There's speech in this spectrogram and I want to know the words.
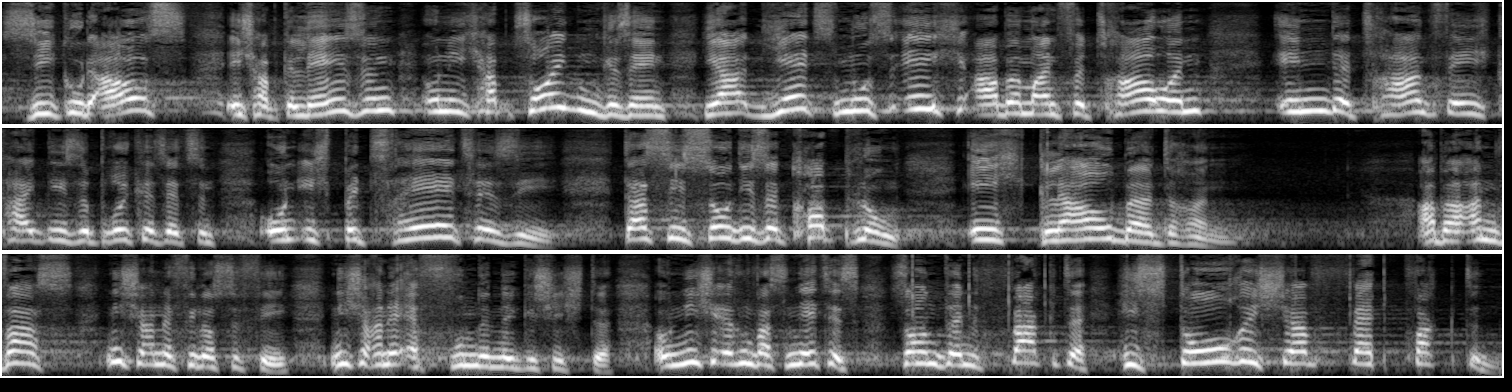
sieht gut aus, ich habe gelesen und ich habe Zeugen gesehen. Ja, jetzt muss ich aber mein Vertrauen in der Tragfähigkeit dieser Brücke setzen und ich betrete sie. Das ist so diese Kopplung. Ich glaube dran. Aber an was? Nicht an eine Philosophie, nicht an eine erfundene Geschichte und nicht irgendwas Nettes, sondern Fakten, historische Fakten.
